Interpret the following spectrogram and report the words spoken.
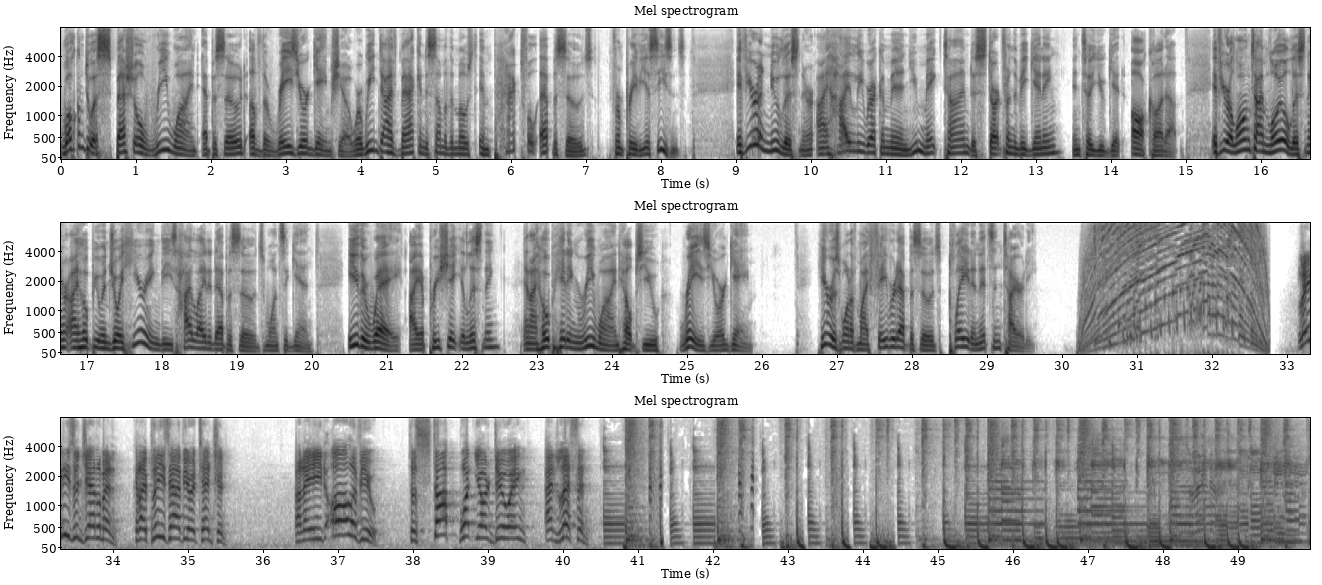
Welcome to a special rewind episode of the Raise Your Game Show, where we dive back into some of the most impactful episodes from previous seasons. If you're a new listener, I highly recommend you make time to start from the beginning until you get all caught up. If you're a longtime loyal listener, I hope you enjoy hearing these highlighted episodes once again. Either way, I appreciate you listening, and I hope hitting rewind helps you raise your game. Here is one of my favorite episodes played in its entirety. Ladies and gentlemen, can I please have your attention? And I need all of you to stop what you're doing and listen.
